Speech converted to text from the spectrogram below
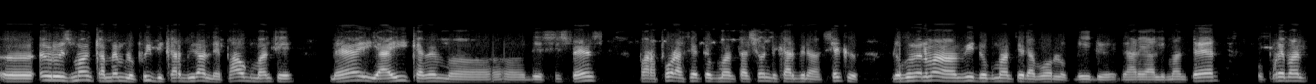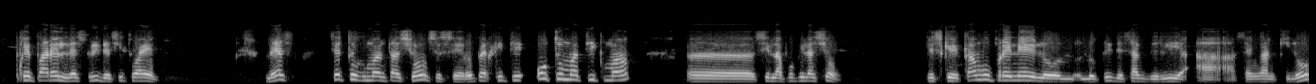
euh, heureusement quand même le prix du carburant n'est pas augmenté. Mais il y a eu quand même euh, des suspens par rapport à cette augmentation du carburant. C'est que le gouvernement a envie d'augmenter d'abord le prix des denrées alimentaires pour préparer l'esprit des citoyens. Mais cette augmentation se s'est répercutée automatiquement sur la population. Puisque quand vous prenez le, prix des sacs de riz à, 50 kg,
